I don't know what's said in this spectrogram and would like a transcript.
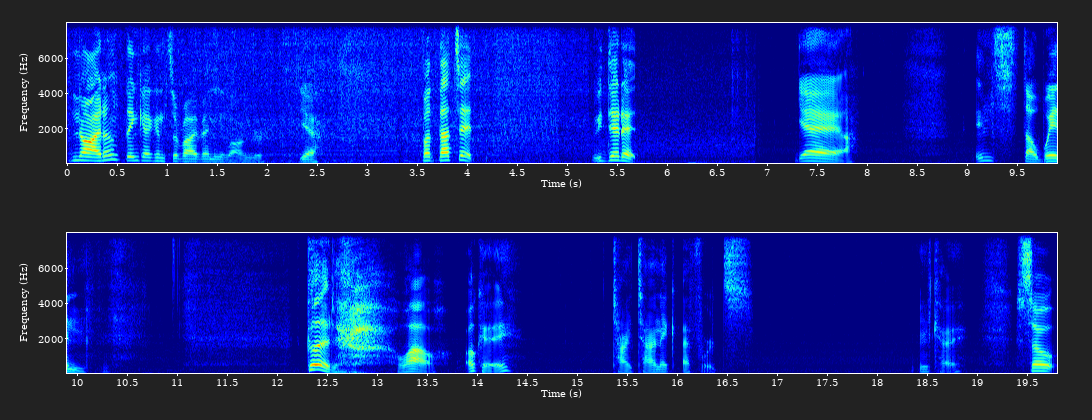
No, I don't think I can survive any longer. Yeah. But that's it. We did it. Yeah. Insta win. Good. Wow. Okay. Titanic efforts. Okay. So,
